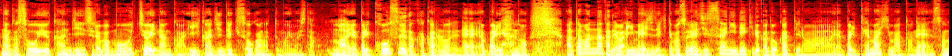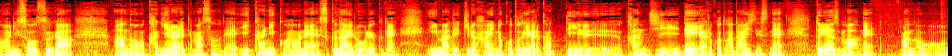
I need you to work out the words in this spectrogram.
なんかそういう感じにすればもうちょいなんかいい感じにできそうかなって思いました。まあやっぱり工数がかかるのでね、やっぱりあの、頭の中ではイメージできても、それは実際にできるかどうかっていうのは、やっぱり手間暇とね、そのリソースが、あの、限られてますので、いかにこのね、少ない労力で、今できる範囲のことでやるかっていう感じでやることが大事ですね。とりあえずまあね、あの、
